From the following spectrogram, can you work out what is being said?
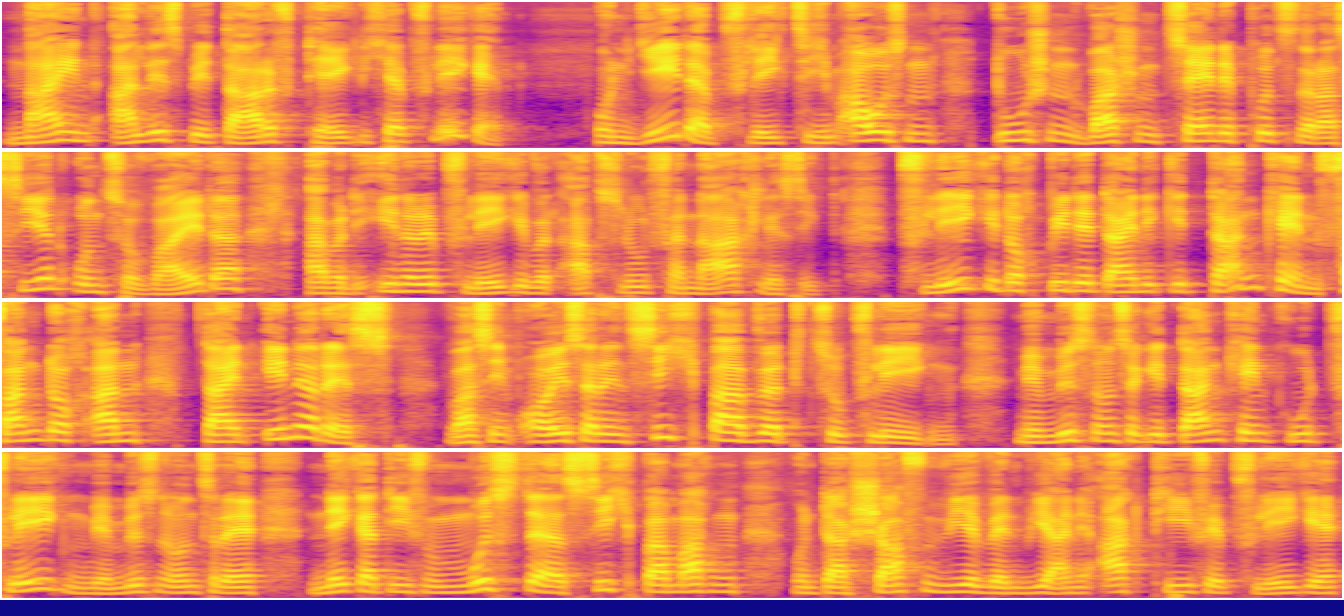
Nein, alles bedarf täglicher Pflege. Und jeder pflegt sich im Außen, duschen, waschen, Zähne putzen, rasieren und so weiter, aber die innere Pflege wird absolut vernachlässigt. Pflege doch bitte deine Gedanken, fang doch an, dein Inneres, was im Äußeren sichtbar wird, zu pflegen. Wir müssen unsere Gedanken gut pflegen, wir müssen unsere negativen Muster sichtbar machen und das schaffen wir, wenn wir eine aktive Pflege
